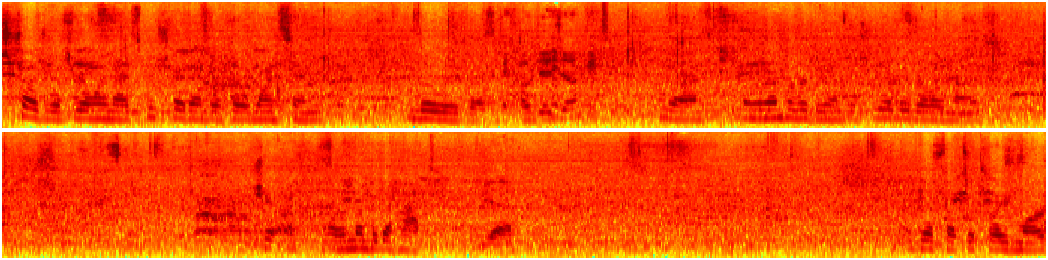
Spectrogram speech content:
This judge was really nice. We showed under her once in Louisville. Oh, did you? Yeah, I remember her being just really, really nice. She, I I remember the hat. Yeah. I guess that's a trademark.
